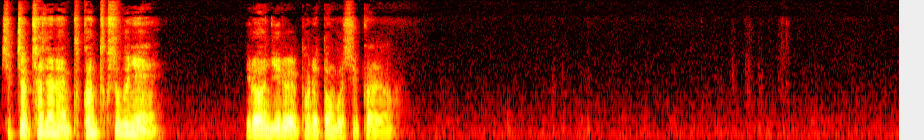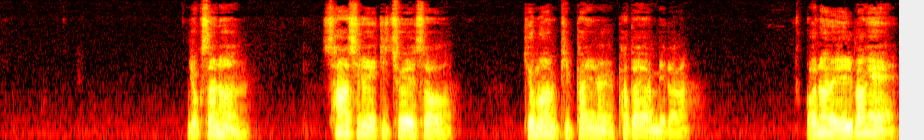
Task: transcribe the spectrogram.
직접 찾아낸 북한 특수군이 이런 일을 벌였던 것일까요? 역사는 사실에 기초해서 겸한 비판을 받아야 합니다. 어느 일방의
